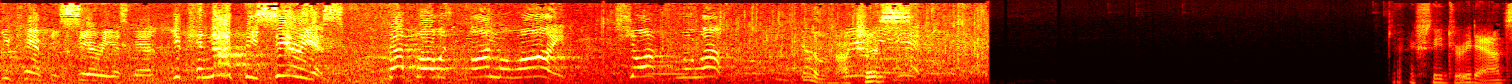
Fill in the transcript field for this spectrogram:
You can't be serious, man. You cannot be serious! That ball was on the line. Chalk flew up. Kind of Clearly obnoxious. in. Actually drew it out.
